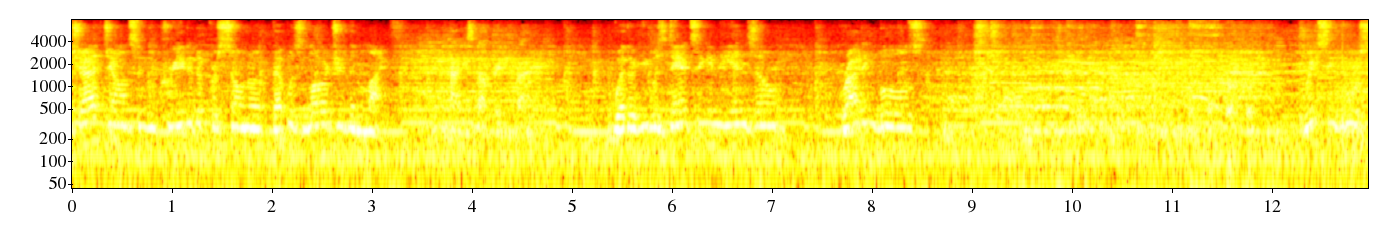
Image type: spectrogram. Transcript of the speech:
Chad Johnson created a persona that was larger than life. How do you stop 85? Whether he was dancing in the end zone, riding bulls, racing horses,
